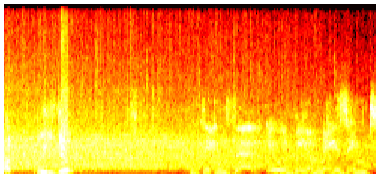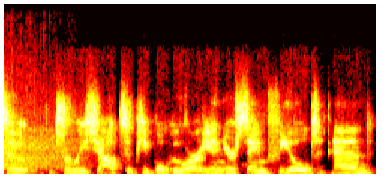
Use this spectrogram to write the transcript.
Uh, please do. I think that it would be amazing to to reach out to people who are in your same field and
